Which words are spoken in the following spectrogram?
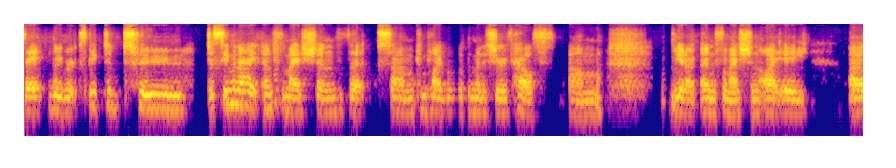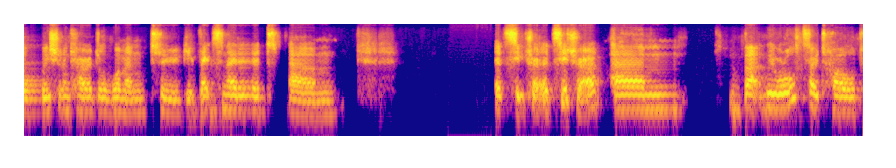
that we were expected to disseminate information that um, complied with the Ministry of Health, um, you know, information, i.e., uh, we should encourage all women to get vaccinated, etc., um, etc. Um, but we were also told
